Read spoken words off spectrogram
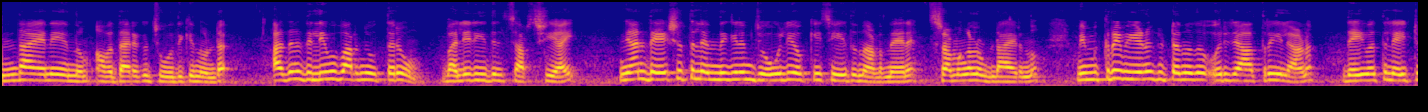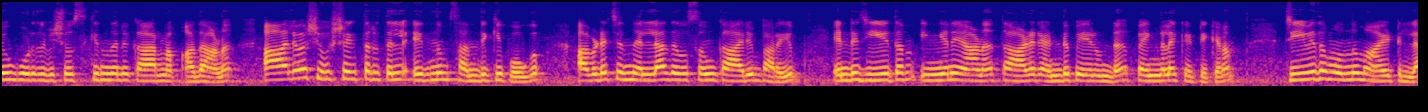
എന്തായനെ എന്നും അവതാരക ചോദിക്കുന്നുണ്ട്. അതിന് ദിലീപ് പറഞ്ഞ ഉത്തരവും വലിയ രീതിയിൽ ചർച്ചയായി. ഞാൻ ദേശത്തിൽ എന്തെങ്കിലും ജോലിയൊക്കെ ചെയ്ത് നടന്നേനെ ശ്രമങ്ങൾ ഉണ്ടായിരുന്നു മിമിക്രി വീണ് കിട്ടുന്നത് ഒരു രാത്രിയിലാണ്. ദൈവത്തിൽ ഏറ്റവും കൂടുതൽ വിശ്വസിക്കുന്നതിന് കാരണം അതാണ്. ആലുവ ശിവക്ഷേത്രത്തിൽ എന്നും സന്ധിക്ക് പോകും. അവിടെ ചെന്ന് എല്ലാ ദിവസവും കാര്യം പറയും. എന്റെ ജീവിതം ഇങ്ങനെയാണ്. താഴെ രണ്ടു പേരുണ്ട്. പെങ്ങളെ കെട്ടിക്കണം. ജീവിതം ഒന്നും ആയിട്ടില്ല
